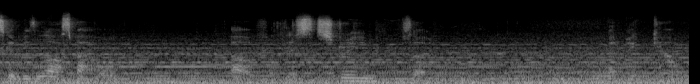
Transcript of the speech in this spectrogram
This is going to be the last battle of this stream, so better make it count.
